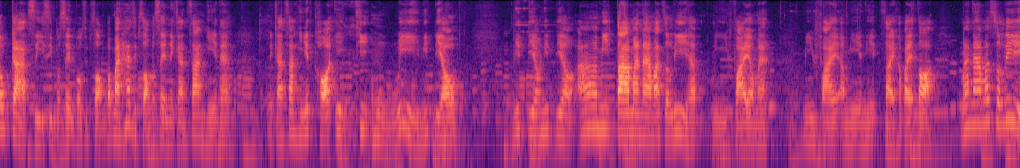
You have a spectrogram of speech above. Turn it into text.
โอกาส 40%บวก12 ประมาณ 52%ในการสร้างฮีทนะในการสร้างฮีทขออีกที่โอ้โหนิดเดียว นิดเดียวนิดเดียว อ่า มีตามานามัสเซอรี่ครับ มีไฟออกมา มีไฟเอามีอันนี้ใส่เข้าไปต่อ มานามัสเซอรี่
